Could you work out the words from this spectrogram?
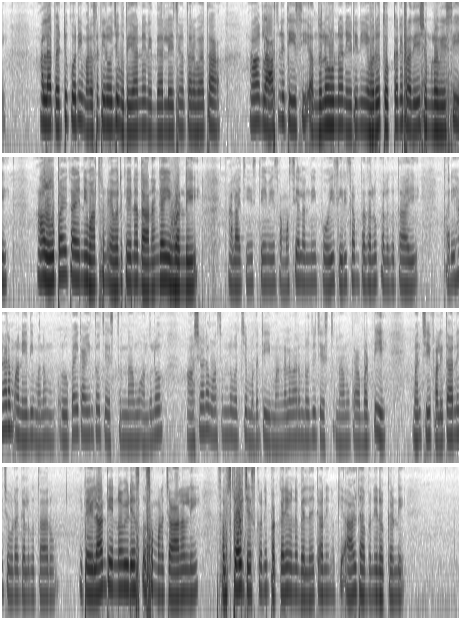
అలా పెట్టుకొని మరుసటి రోజు ఉదయాన్నే నిద్ర లేచిన తర్వాత ఆ గ్లాసుని తీసి అందులో ఉన్న నీటిని ఎవరు తొక్కని ప్రదేశంలో వేసి ఆ రూపాయి కాయన్ని మాత్రం ఎవరికైనా దానంగా ఇవ్వండి. అలా చేస్తే మీ సమస్యలన్నీ పోయి సిరి సంపదలు కలుగుతాయి. పరిహారం అనేది మనం రూపాయి కాయంతో చేస్తున్నాము. అందులో ఆషాఢ మాసంలో వచ్చే మొదటి మంగళవారం రోజు చేస్తున్నాము కాబట్టి మంచి ఫలితాన్ని చూడగలుగుతారు. ఇక ఇలాంటి ఎన్నో వీడియోస్ కోసం మన ఛానల్ని సబ్స్క్రైబ్ చేసుకొని పక్కనే ఉన్న బెల్ ఐకాన్ని నొక్కి ఆల్ ట్యాబ్ని నొక్కండి.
